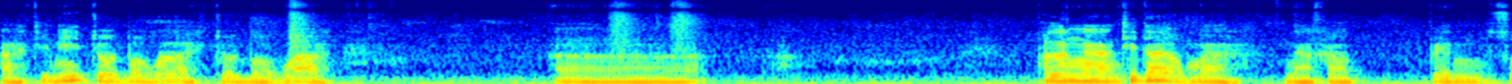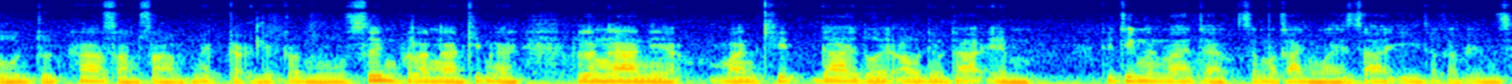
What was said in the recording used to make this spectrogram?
อะทีนี้โจทย์บอกว่าอะไร โจทย์บอกว่าพลังงานที่ได้ออกมานะครับเป็น 0.533 เมกะอิเล็กตรอนโวลต์ซึ่งพลังงานคิดไง พลังงานเนี่ยมันคิดได้โดยเอาเดลต้า m ที่จริงมันมาจากสมการของไอซา e เท่ากับ mc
